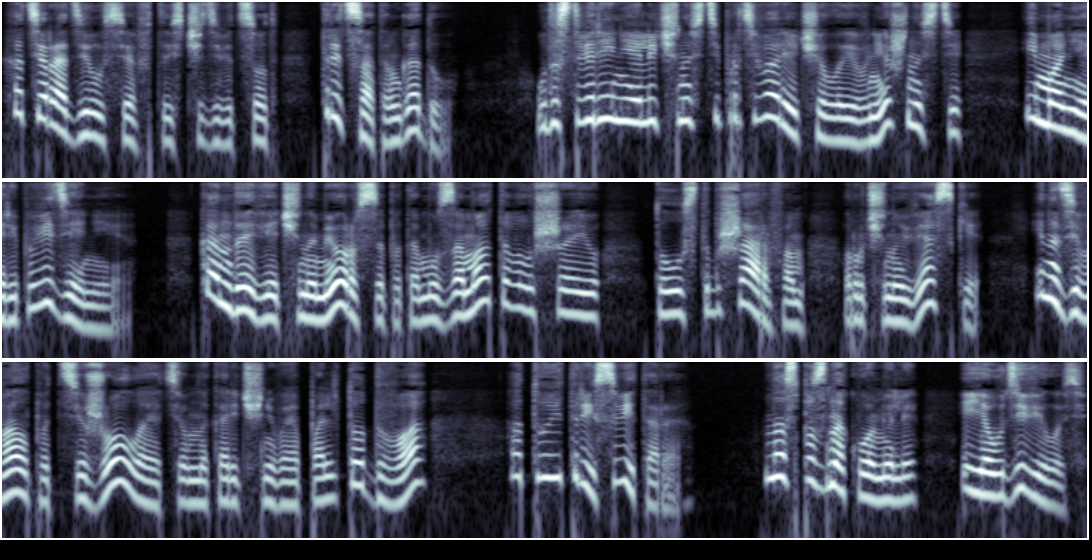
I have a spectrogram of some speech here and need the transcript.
хотя родился в 1930 году. Удостоверение личности противоречило и внешности, и манере поведения. Канде вечно мерз и потому заматывал шею толстым шарфом ручной вязки и надевал под тяжелое темно-коричневое пальто два, а то и три свитера. Нас познакомили, и я удивилась.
